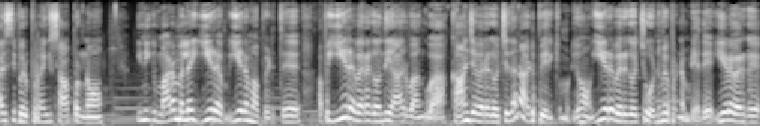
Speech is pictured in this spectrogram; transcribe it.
அரிசி பருப்பு வாங்கி சாப்பிட்ணும். இன்னைக்கு மரமெல்லாம் ஈர ஈரமாக போயிடுத்து. அப்போ ஈர விறகு வந்து யார் வாங்குவா? காஞ்ச விறகு வச்சு தானே அடுப்பு எரிக்க முடியும். ஈர விறகை வச்சு ஒன்றுமே பண்ண முடியாது. ஈர விறகு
